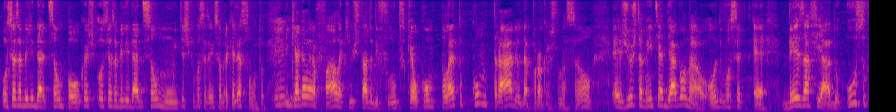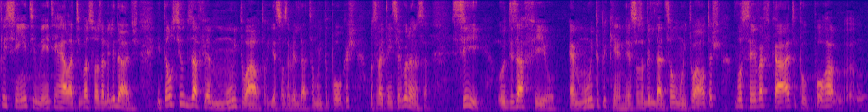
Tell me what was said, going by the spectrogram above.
ou se as habilidades são poucas, ou se as habilidades são muitas que você tem sobre aquele assunto. E que a galera fala que o estado de fluxo, que é o completo contrário da procrastinação, é justamente a diagonal, onde você é desafiado o suficientemente relativo às suas habilidades. Então, se o desafio é muito alto e as suas habilidades são muito poucas, você vai ter insegurança. Se o desafio é muito pequeno e as suas habilidades são muito altas, você vai ficar tipo, porra, eu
